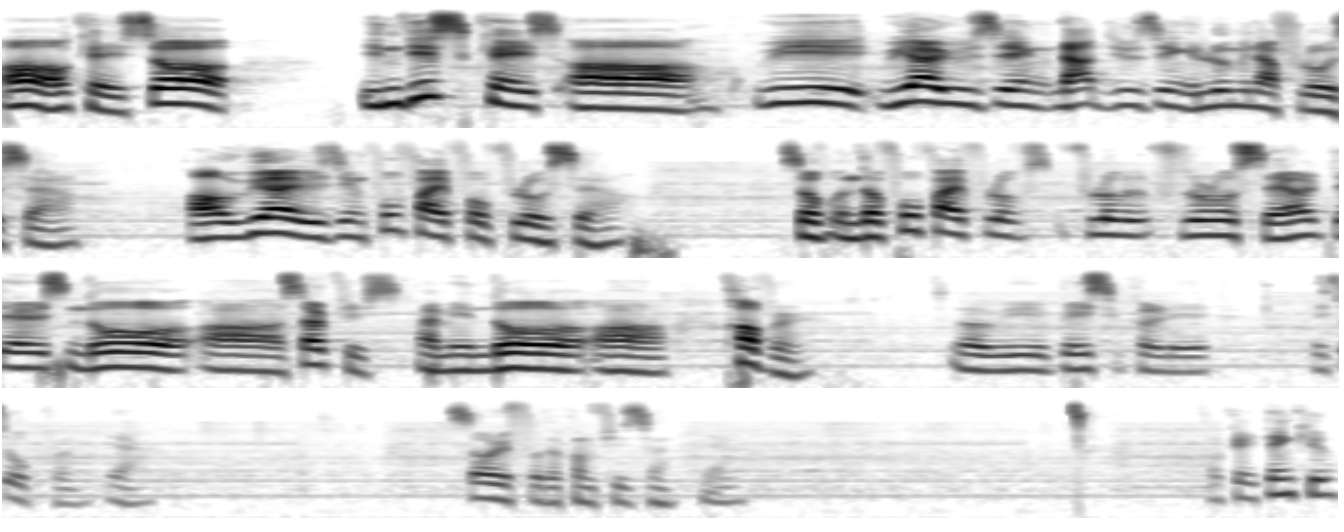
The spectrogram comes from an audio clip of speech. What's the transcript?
Oh, okay. So in this case, uh, we we are using not using Illumina flow cell. we are using 454 flow cell. So on the 4-5 flow, flow, flow, cell, there is no uh, surface, I mean no uh, cover. So we basically, it's open, yeah. Sorry for the confusion, yeah. Okay, thank you.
